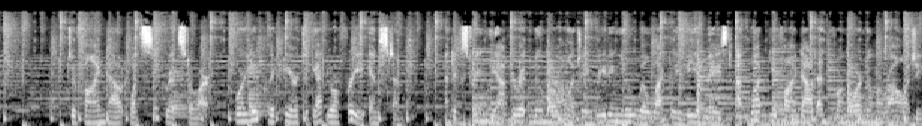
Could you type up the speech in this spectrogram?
To find out what secret store, or you click here to get your free instant and extremely accurate numerology reading you will likely be amazed at what you find out and for more numerology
